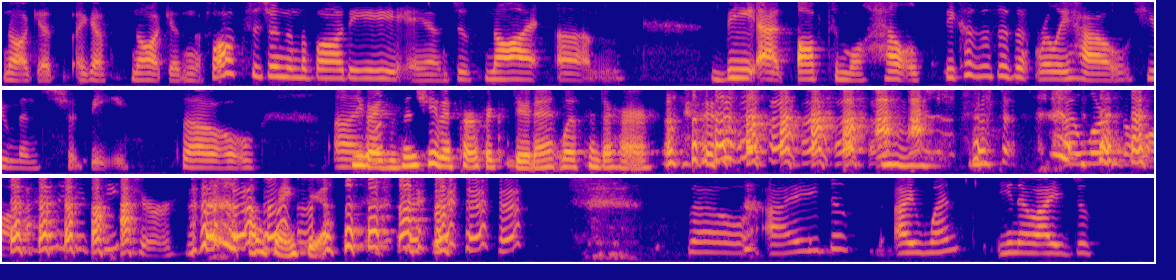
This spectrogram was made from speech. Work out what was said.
not get, I guess, not get enough oxygen in the body, and just not um, be at optimal health because this isn't really how humans should be. So, uh, you guys, isn't she the perfect student? Listen to her. I learned a lot. I had a good teacher. oh, thank you. so I just, I went, you know, I just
